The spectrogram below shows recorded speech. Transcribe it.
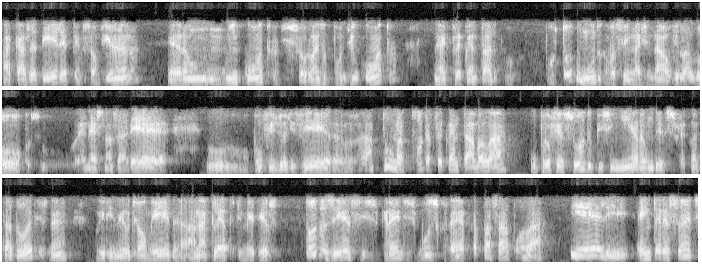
A casa dele, a Pensão Viana, era um encontro de chorões, um ponto de encontro, né, frequentado por, por todo mundo que você imaginar, o Vila Lobos, o Ernesto Nazaré, o Bonfilho de Oliveira, a turma toda frequentava lá. O professor do Pichininha era um desses frequentadores, né? o Irineu de Almeida, Anacleto de Medeiros, todos esses grandes músicos da época passaram por lá. E ele, é interessante,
